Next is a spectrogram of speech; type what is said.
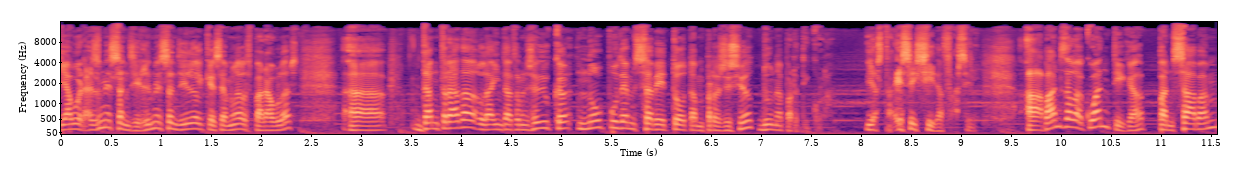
ja veuràs, és més senzill, és més senzill del que sembla les paraules. Uh, D'entrada, la indeterminació diu que no ho podem saber tot amb precisió d'una partícula. Ja està, és així de fàcil. Abans de la quàntica pensàvem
